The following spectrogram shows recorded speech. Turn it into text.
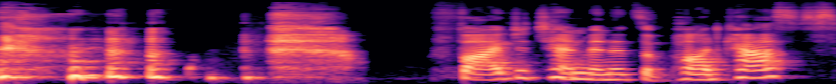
five to 10 minutes of podcasts,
